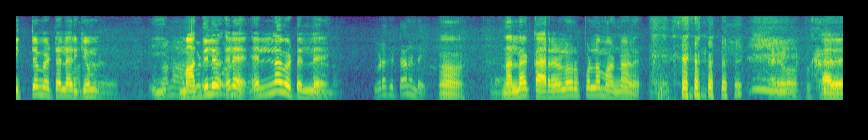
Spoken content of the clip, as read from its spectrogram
മിറ്റം വെട്ടലായിരിക്കും ഈ മതിൽ അല്ലേ? എല്ലാം വെട്ടല്ലേ ഇവിടെ കിട്ടാനുണ്ടേ? ആ. നല്ല കരളുറപ്പുള്ള മണ്ണാണ്. അതെ.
